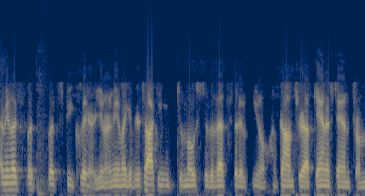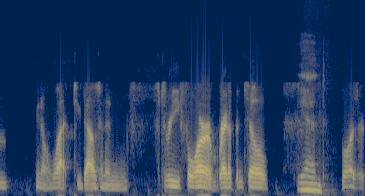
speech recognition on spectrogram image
I mean, let's let's let's be clear. You know what I mean? Like if you're talking to most of the vets that have you know have gone through Afghanistan from you know what 2003, four, right up until The end. what was it?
